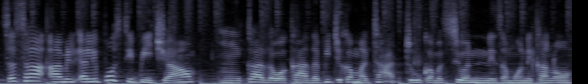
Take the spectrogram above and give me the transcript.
Sasa um, aliposti picha mm, kadha wa kadha, picha kama tatu kama sio nne za muonekano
